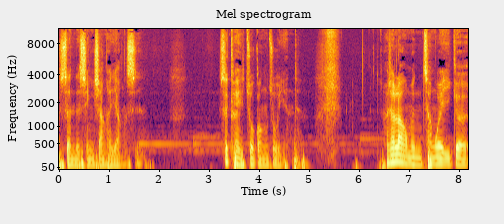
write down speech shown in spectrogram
神的形象和样式，是可以做光做盐的，好像让我们成为一个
